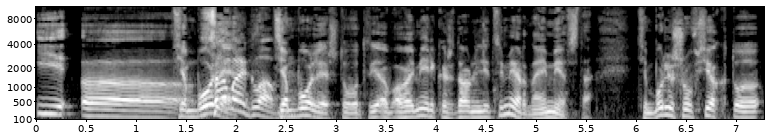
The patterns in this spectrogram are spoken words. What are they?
И э, Тем более, самое главное... тем более, что вот я- в Америка же довольно лицемерное место. Тем более, что у всех, кто,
